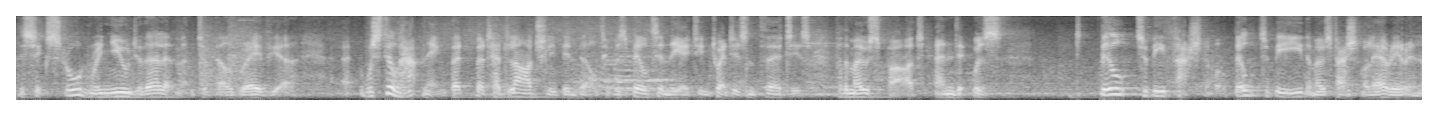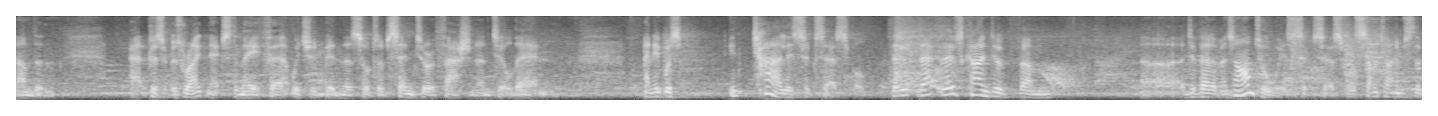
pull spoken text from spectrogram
this extraordinary new development of Belgravia uh, was still happening, but, but had largely been built. It was built in the 1820s and 30s for the most part, and it was built to be fashionable, built to be the most fashionable area in London, because uh, it was right next to Mayfair, which had been the sort of centre of fashion until then. And it was entirely successful. Those, that, those kind of um, uh, developments aren't always successful. Sometimes the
